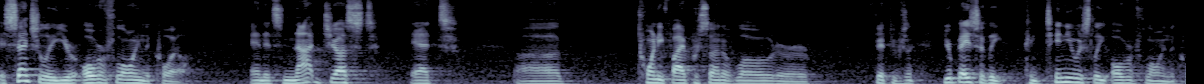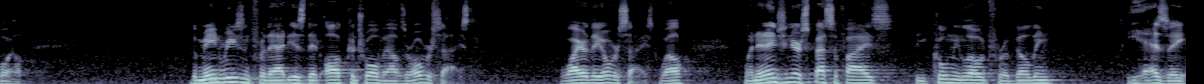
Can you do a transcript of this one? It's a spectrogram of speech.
Essentially, you're overflowing the coil. And it's not just at uh, 25% of load or 50%. You're basically continuously overflowing the coil. The main reason for that is that all control valves are oversized. Why are they oversized? Well, when an engineer specifies the cooling load for a building, he has a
